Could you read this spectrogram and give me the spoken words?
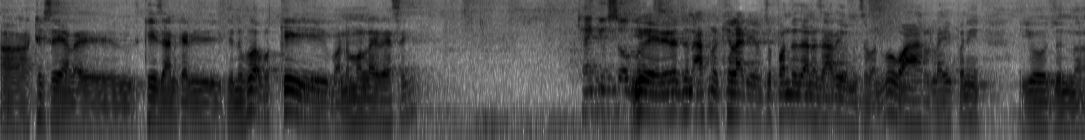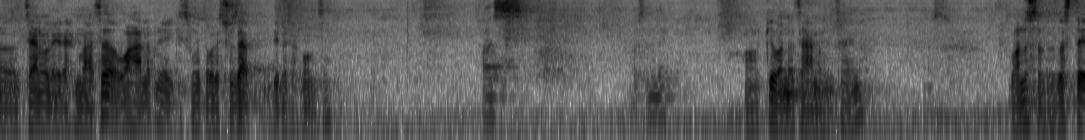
ठिक छ यहाँलाई केही जानकारी दिनुभयो। अब केही भन्न मन लागिरहेछ कि? थ्याङ्क यू सो यो हेरेर जुन आफ्नो खेलाडीहरू जो पन्ध्रजना जाँदै हुनुहुन्छ भन्नुभयो उहाँहरूलाई पनि यो जुन च्यानल हेरिराख्नु भएको छ उहाँहरूलाई पनि एक किसिमको तपाईँले सुझाव दिन सक्नुहुन्छ। हस्। के भन्न चाहनुहुन्छ होइन? भन्नुहोस् न त जस्तै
